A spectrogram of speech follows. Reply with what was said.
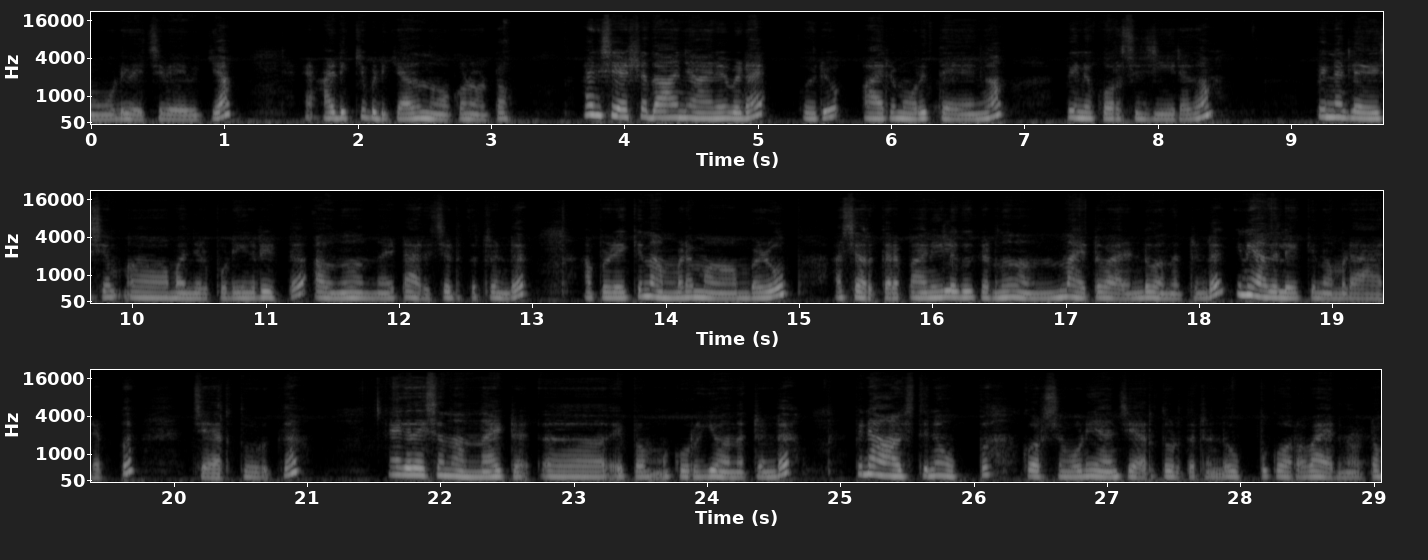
മൂടി വെച്ച് വേവിക്കുക. അടുക്കി പിടിക്കാതെ നോക്കണം കേട്ടോ. അതിന് ശേഷം ഇതാ ഞാനിവിടെ ഒരു അരമുറി തേങ്ങ പിന്നെ കുറച്ച് ജീരകം പിന്നെ ലേശം മഞ്ഞൾപ്പൊടിയും കൂടി ഇട്ട് അതൊന്ന് നന്നായിട്ട് അരച്ചെടുത്തിട്ടുണ്ട്. അപ്പോഴേക്കും നമ്മുടെ മാമ്പഴവും ആ ശർക്കരപ്പാനിയിലൊക്കെ കിടന്ന് നന്നായിട്ട് വരണ്ട് വന്നിട്ടുണ്ട്. ഇനി അതിലേക്ക് നമ്മുടെ അരപ്പ് ചേർത്ത് കൊടുക്കുക. ഏകദേശം നന്നായിട്ട് ഇപ്പം കുറുകി വന്നിട്ടുണ്ട്. പിന്നെ ആവശ്യത്തിന് ഉപ്പ് കുറച്ചും കൂടി ഞാൻ ചേർത്ത് കൊടുത്തിട്ടുണ്ട്. ഉപ്പ് കുറവായിരുന്നു കേട്ടോ.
